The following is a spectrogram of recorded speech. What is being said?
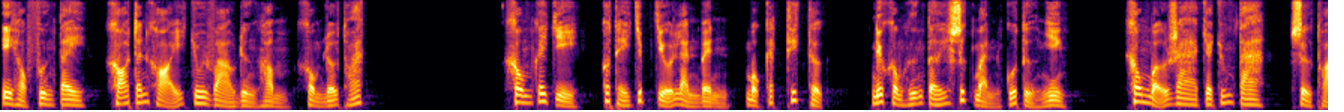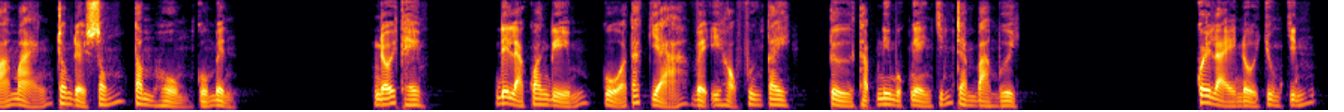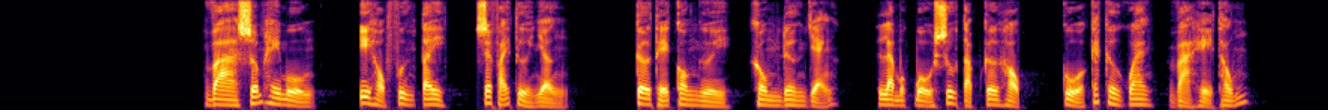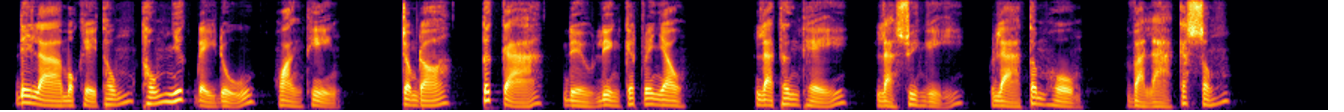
y học phương Tây khó tránh khỏi chui vào đường hầm không lối thoát. Không cái gì có thể giúp chữa lành bệnh một cách thiết thực nếu không hướng tới sức mạnh của tự nhiên không mở ra cho chúng ta sự thỏa mãn trong đời sống tâm hồn của mình. Nói thêm, đây là quan điểm của tác giả về y học phương Tây từ thập niên 1930. Quay lại nội dung chính. Và sớm hay muộn, y học phương Tây sẽ phải thừa nhận cơ thể con người không đơn giản là một bộ sưu tập cơ học của các cơ quan và hệ thống đây là một hệ thống thống nhất đầy đủ hoàn thiện trong đó tất cả đều liên kết với nhau là thân thể, là suy nghĩ, là tâm hồn và là cách sống.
